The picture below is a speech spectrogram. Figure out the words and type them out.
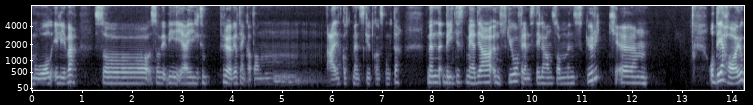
mål i livet. Så, så vi, jeg liksom prøver å tenke at han er et godt menneske i utgangspunktet. Men britisk media ønsker jo å fremstille han som en skurk. Um, og det har jo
